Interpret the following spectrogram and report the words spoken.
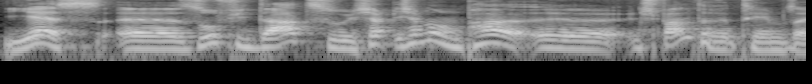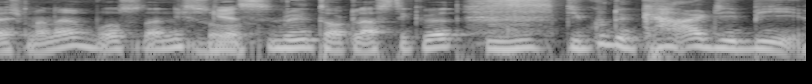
Yes, äh, so viel dazu. Ich habe ich hab noch ein paar äh, entspanntere Themen, sag ich mal, ne? wo es dann nicht so Yes. Real Talk-lastig wird. Mhm. Die gute Cardi B.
